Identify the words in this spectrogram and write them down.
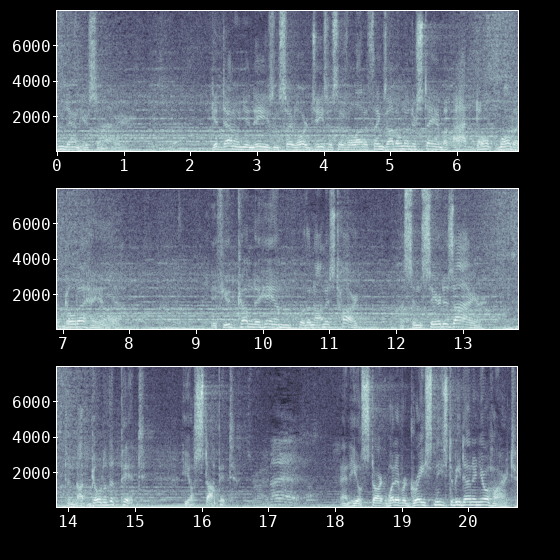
Come down here somewhere. Get down on your knees and say, Lord Jesus, there's a lot of things I don't understand, but I don't want to go to hell. If you'd come to Him with an honest heart, a sincere desire to not go to the pit, He'll stop it. And He'll start whatever grace needs to be done in your heart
